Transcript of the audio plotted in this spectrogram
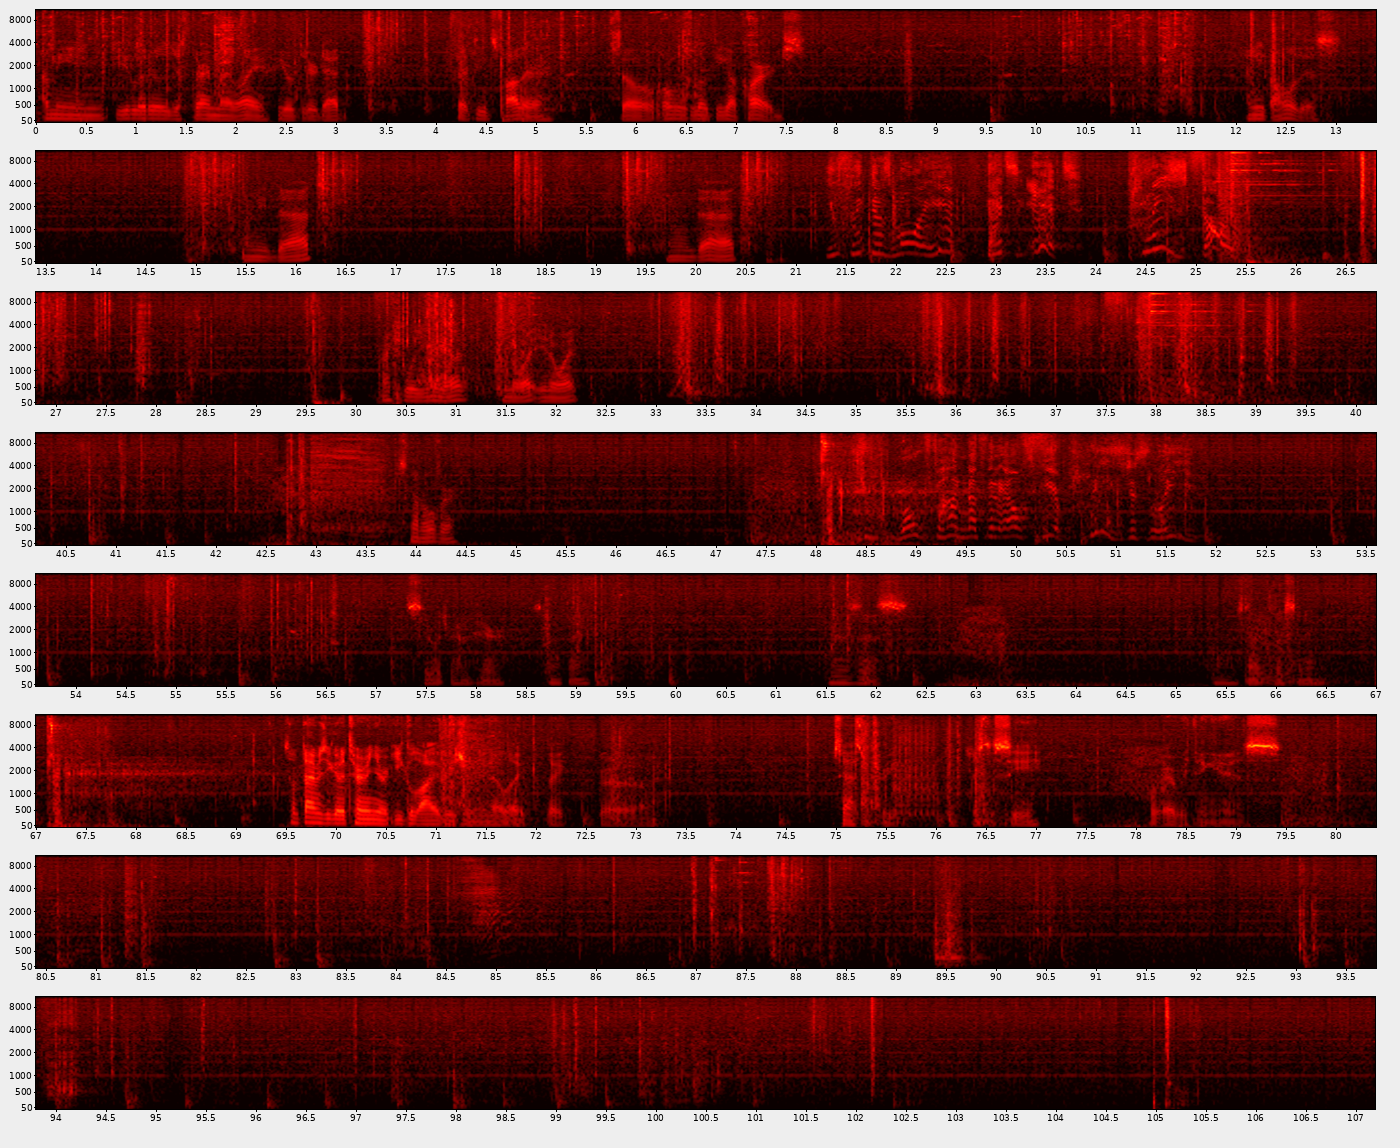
I mean, you literally just threatened my life. You're your dad. That dude's father. So, oh look, you got cards. I need all of this. I need that. I need that. You think there's more here? That's it. Please go. Actually, you know what? You know what? You know what? It's not over. You won't find nothing else here. Please just leave. Let's see what you have here. It's nothing. What is this? Oh, it's not listening. Sometimes you gotta turn in your eagle eye vision, you know, like like uh, Assassin's Creed, just to see where everything is.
